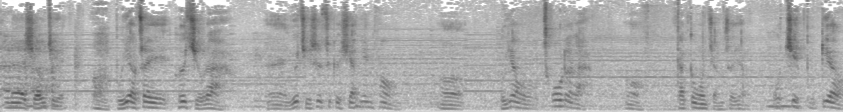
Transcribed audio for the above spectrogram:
那小姐啊，不要再喝酒了，嗯，尤其是这个香烟哈，哦，不要抽了啦，哦，他跟我讲这样，我戒不掉，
